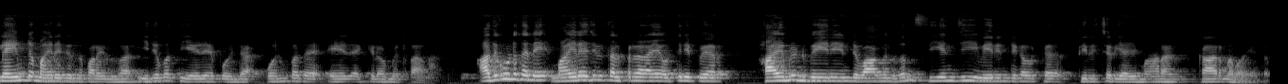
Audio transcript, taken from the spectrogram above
ക്ലെയിംഡ് മൈലേജ് എന്ന് പറയുന്നത് ഇരുപത്തിയേഴ് പോയിന്റ് ഒൻപത് ഏഴ് കിലോമീറ്റർ ആണ് അതുകൊണ്ട് തന്നെ മൈലേജിൽ തൽപരരായ ഒത്തിരി പേർ ഹൈബ്രിഡ് വേരിയന്റ് വാങ്ങുന്നതും സി എൻ ജി വേരിയന്റുകൾക്ക് തിരിച്ചടിയായി മാറാൻ കാരണമായത്.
